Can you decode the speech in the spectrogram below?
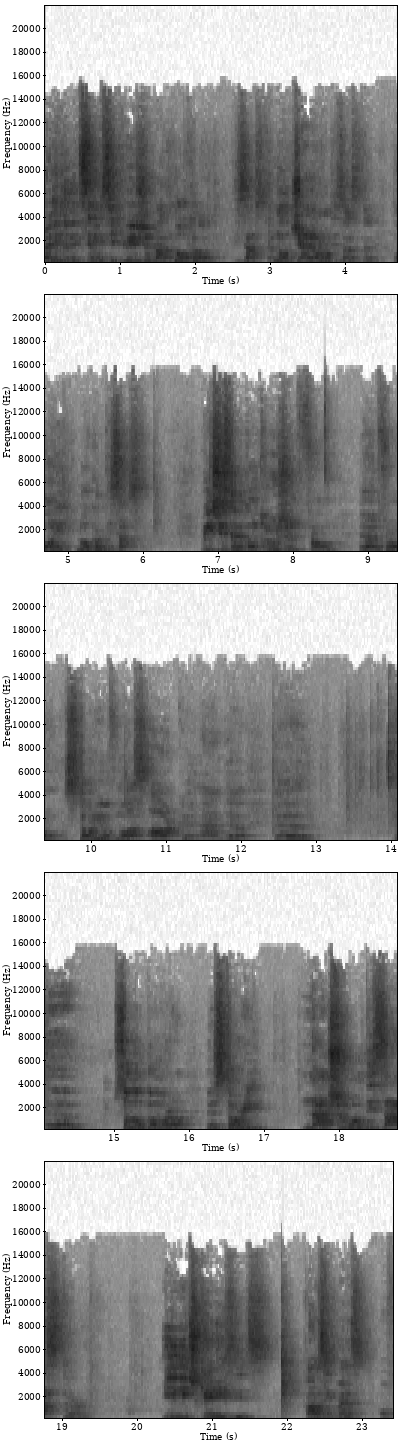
A little bit same situation, but local disaster. Not general disaster, only local disaster. Which is the conclusion from, uh, from story of Noah's Ark uh, and uh, uh, uh, Sodom Gomorrah story. Natural disaster, each case is consequence of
